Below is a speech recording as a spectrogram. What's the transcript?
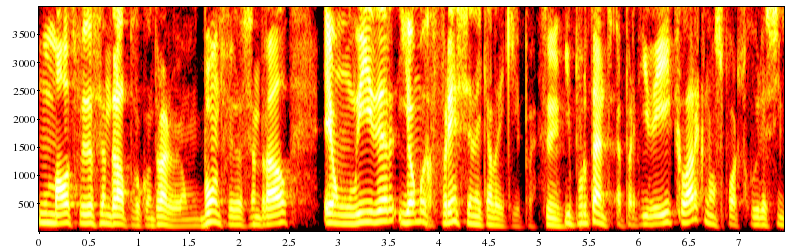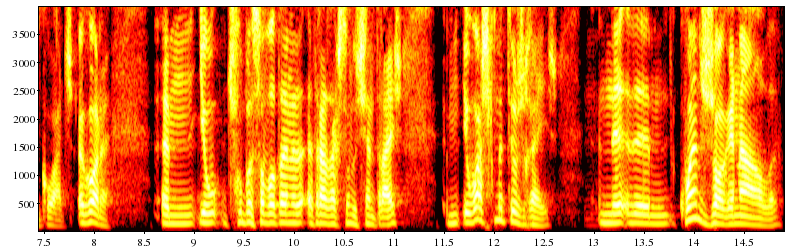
um mau defesa central, pelo contrário, é um bom defesa central, é um líder e é uma referência naquela equipa. Sim. E, portanto, a partir daí, claro que não se pode excluir assim Coates. Agora, hum, eu, desculpa só voltar atrás à questão dos centrais, hum, eu acho que Mateus Reis, na- hum, quando joga na ala,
